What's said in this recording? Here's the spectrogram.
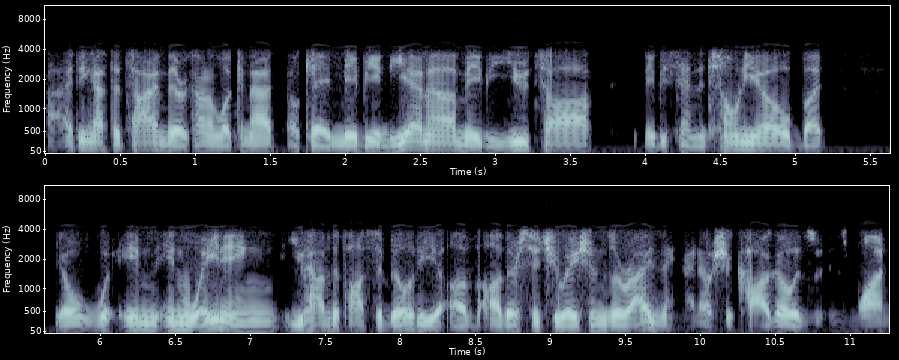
I think at the time they were kind of looking at okay, maybe Indiana, maybe Utah, maybe San Antonio, but you know, in in waiting, you have the possibility of other situations arising. I know Chicago is, is one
